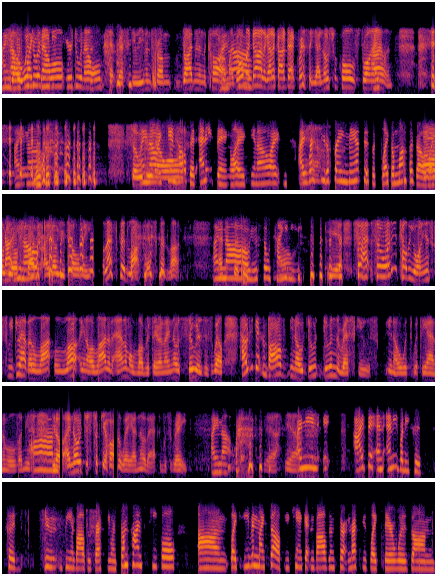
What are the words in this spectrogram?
I know So we're like doing our own we're doing our own pet rescue, even from driving in the car. I'm like, oh my god, I gotta contact Chrissy. I know she'll call Strong I- Island. I know. so I know I can't help it. Anything like you know, I I Yeah. rescued a praying mantis like a month ago. Oh, like I, you're you know. funny. I know you told me. Well, that's good luck. That's good luck. I That's know good. was so tiny. yeah. So, so why don't you tell the audience because we do have a lot, lot, you know, a lot of animal lovers there, and I know Sue is as well. How did you get involved? You know, do, doing the rescues. You know, with with the animals. I mean, um, you know, I know it just took your heart away. I know that it was great. I know. Yeah, yeah. I mean, it, I think, and anybody could could do be involved with rescue. And sometimes people, um, like even myself, you can't get involved in certain rescues. Like there was, um,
